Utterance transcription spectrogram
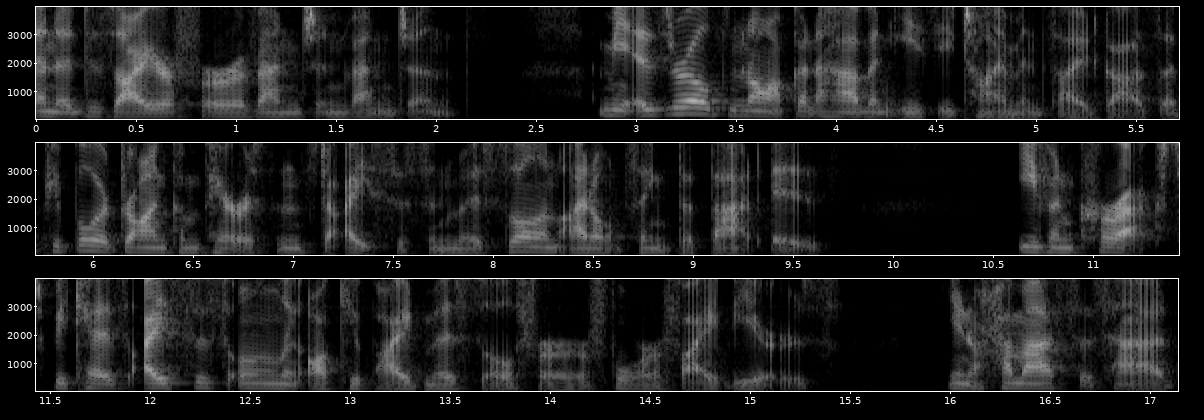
and a desire for revenge and vengeance. I mean, Israel's not going to have an easy time inside Gaza. People are drawing comparisons to ISIS in Mosul, and I don't think that that is even correct because ISIS only occupied Mosul for four or five years. You know, Hamas has had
